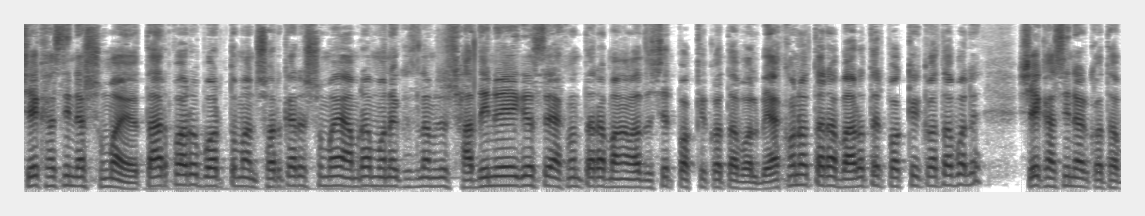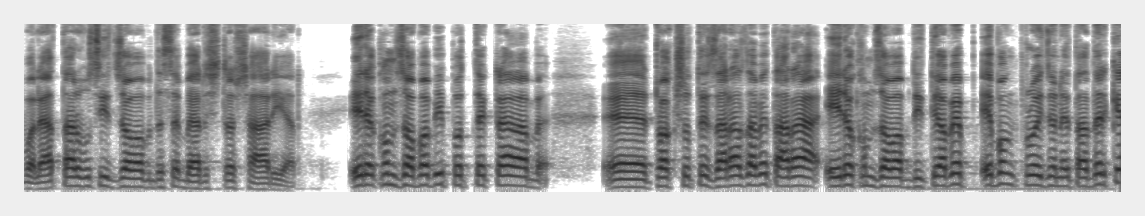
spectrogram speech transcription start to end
শেখ হাসিনার সময়। তারপরও বর্তমান সরকারের সময় আমরা মনে করছিলাম যে স্বাধীন হয়ে গেছে, এখন তারা বাংলাদেশের পক্ষে কথা বলবে। এখনও তারা ভারতের পক্ষে কথা বলে, শেখ হাসিনার কথা বলে। আর তার উচিত জবাব দিচ্ছে ব্যারিস্টার শাহরিয়ার। এরকম জবাবই প্রত্যেকটা টকশোতে যারা যাবে, তারা এইরকম জবাব দিতে হবে এবং প্রয়োজনে তাদেরকে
